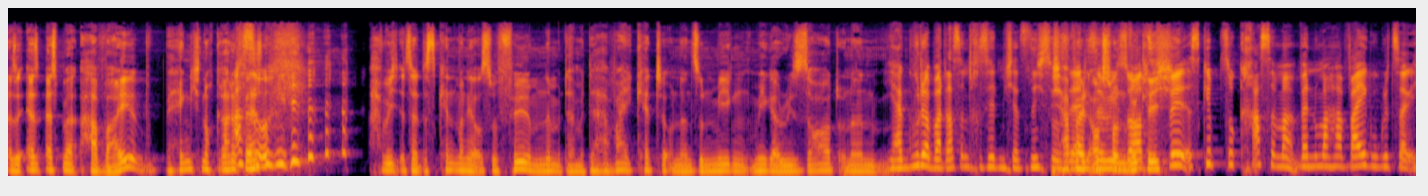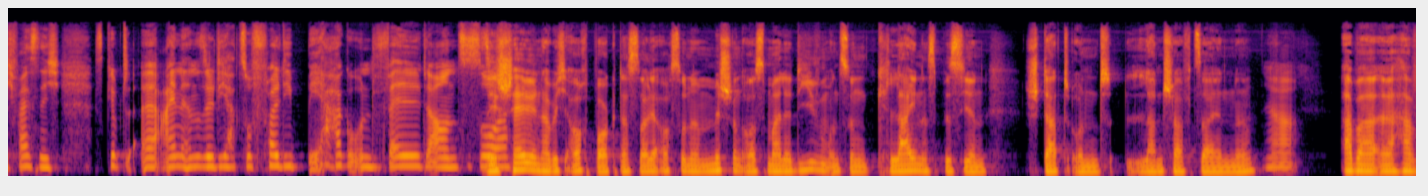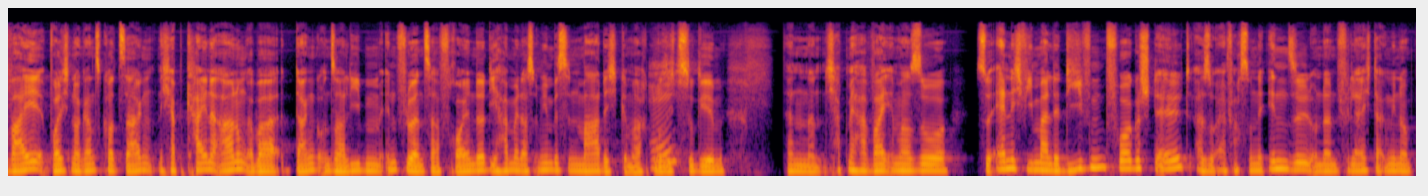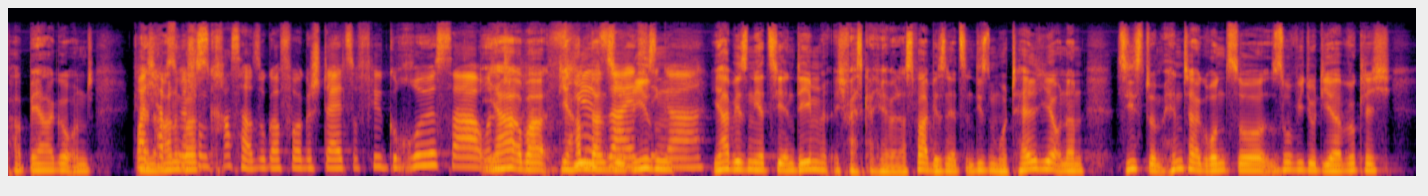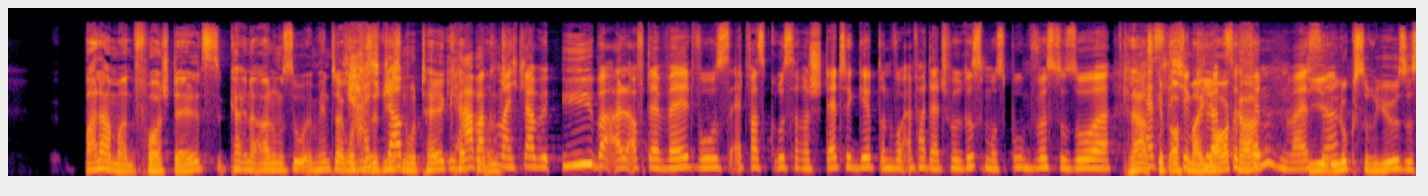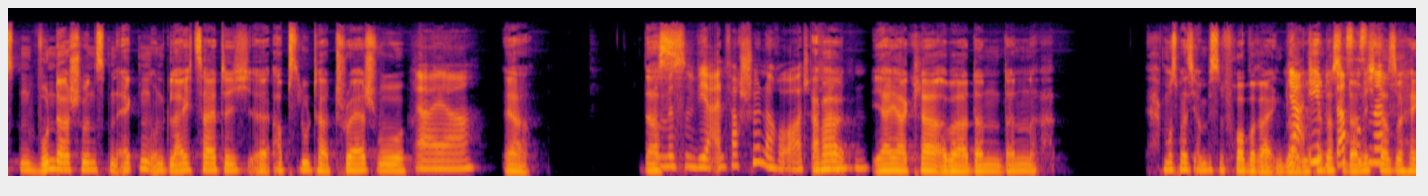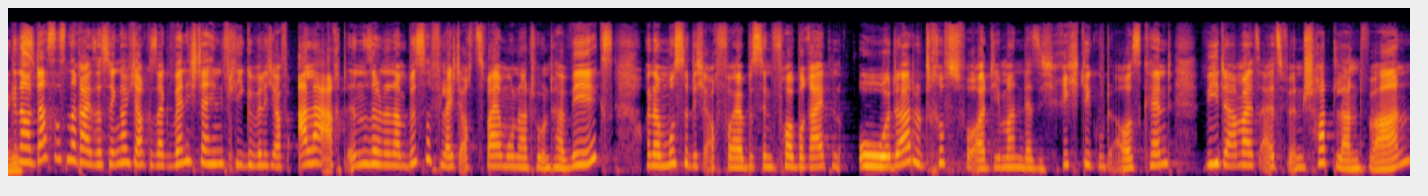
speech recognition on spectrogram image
also erst erstmal Hawaii hänge ich noch gerade fest. so, okay. habe ich, also das kennt man ja aus so Filmen, ne, mit der, mit der Hawaii-Kette und dann so ein mega, mega Resort und dann. Ja, gut, aber das interessiert mich jetzt nicht so Ich sehr. halt auch schon Resorts. wirklich- Ich will, es gibt so krasse, wenn du mal Hawaii googelst, sag ich weiß nicht, es gibt äh, eine Insel, die hat so voll die Berge und Wälder und so. Seychellen habe ich auch Bock. Das soll ja auch so eine Mischung aus Malediven und so ein kleines bisschen Stadt und Landschaft sein, ne? Ja. Aber äh, Hawaii wollte ich noch ganz kurz sagen, ich habe keine Ahnung, aber dank unserer lieben Influencer-Freunde, die haben mir das irgendwie ein bisschen madig gemacht, muss ich Echt? zugeben. Dann, dann ich habe mir Hawaii immer so so ähnlich wie Malediven vorgestellt, also einfach so eine Insel und dann vielleicht da irgendwie noch ein paar Berge und Boah, keine ich habe mir was. schon krasser sogar vorgestellt, so viel größer und ja, aber die haben dann so riesen. Ja, wir sind jetzt hier in dem, ich weiß gar nicht mehr, wer das war. Wir sind jetzt in diesem Hotel hier und dann siehst du im Hintergrund so, so wie du dir wirklich Ballermann vorstellst, keine Ahnung, so im Hintergrund diese glaub- riesen Hotelketten. Ja, aber guck mal, ich glaube, überall auf der Welt, wo es etwas größere Städte gibt und wo einfach der Tourismus boomt, wirst du so Klar, es gibt auf hässliche Mallorca finden, weißt die du? luxuriösesten, wunderschönsten Ecken und gleichzeitig äh, absoluter Trash, wo, Ja, ja. ja. Da Das, müssen wir einfach schönere Orte aber, finden. ja, ja, klar, aber dann, dann muss man sich auch ein bisschen vorbereiten, glaube Ja, ich, eben, ne, dass das du da nicht eine, da so hängst. genau, das ist eine Reise. Deswegen habe ich auch gesagt, wenn ich dahin fliege, will ich auf alle acht Inseln und dann bist du vielleicht auch zwei Monate unterwegs und dann musst du dich auch vorher ein bisschen vorbereiten oder du triffst vor Ort jemanden, der sich richtig gut auskennt, wie damals, als wir in Schottland waren.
